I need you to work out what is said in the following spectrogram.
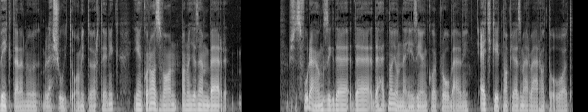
végtelenül lesújtó, ami történik. Ilyenkor az van, hogy az ember és ez furán hangzik, de, de, de hát nagyon nehéz ilyenkor próbálni. Egy-két napja ez már várható volt,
